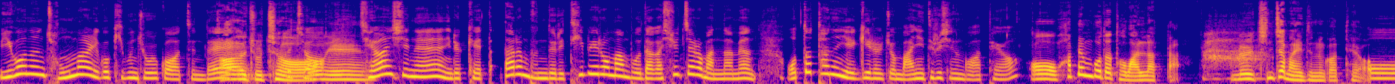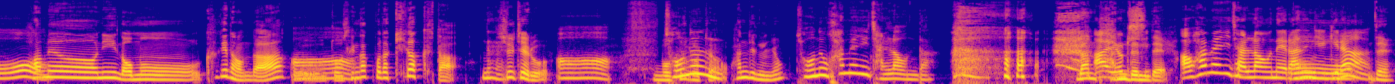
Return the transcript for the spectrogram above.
이거는 정말 이거 기분 좋을 것 같은데. 아, 좋죠. 네. 그쵸? 예. 재환 씨는 이렇게 따- 다른 분들이 TV로만 보다가 실제로 만나면 어떻다는 얘기를 좀 많이 들으시는 것 같아요. 어, 화면보다 더 말랐다.를 진짜 많이 듣는 것 같아요. 아. 오. 화면이 너무 크게 나온다. 그리고 아. 또 생각보다 키가 크다. 네. 실제로. 아, 뭐 저는- 환디는요? 저는 화면이 잘 나온다. 난 아, 역시. 반대인데. 아, 화면이 잘 나오네라는 오, 얘기랑, 네.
